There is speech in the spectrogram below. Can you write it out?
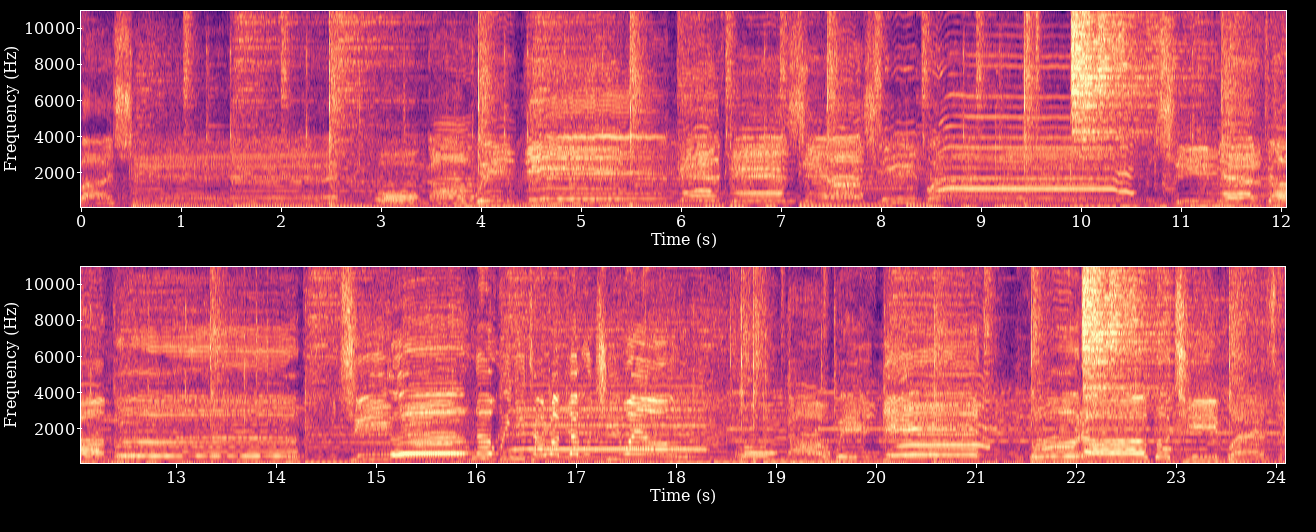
ပါရှင်အိုငါဝိညာဉ်ကဲ့တင်ရှင်အားချီးမွမ်းချီးမြတ်တော်မူချီးโอ้ငါဝိညာဉ်ထာဝရဘုရားကိုချီးမွမ်းအောင် Oh, my winning, go to go chi mwanze, go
